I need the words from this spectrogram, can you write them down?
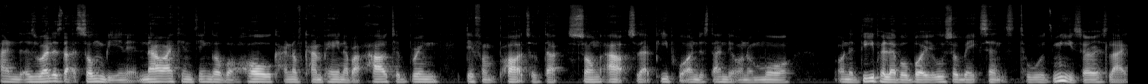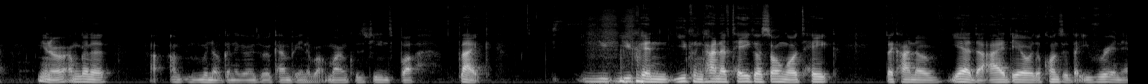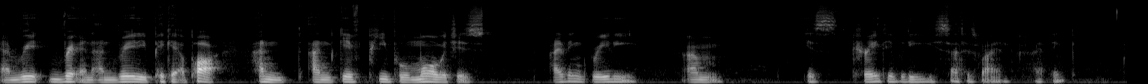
and as well as that song being it, now I can think of a whole kind of campaign about how to bring different parts of that song out so that people understand it on a more on a deeper level, but it also makes sense towards me. So it's like, you know, I'm gonna, I- I'm, we're not gonna go into a campaign about my uncle's jeans, but like, you you can you can kind of take a song or take the kind of yeah the idea or the concept that you've written it and re- written and really pick it apart and and give people more, which is, I think, really, um, is creatively satisfying. I think.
